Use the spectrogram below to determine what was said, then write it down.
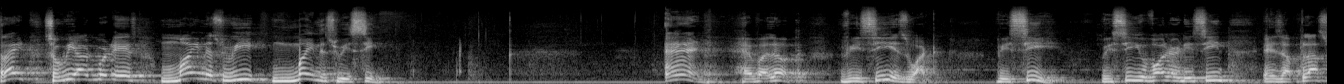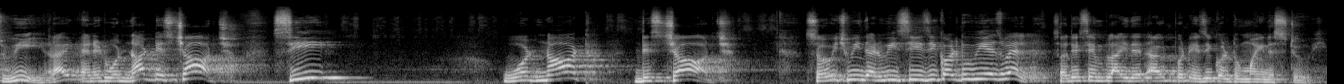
right so V output is minus V minus VC and have a look VC is what VC VC you've already seen is a plus V right and it would not discharge C would not discharge so which means that VC is equal to V as well. So this implies that output is equal to minus 2V.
